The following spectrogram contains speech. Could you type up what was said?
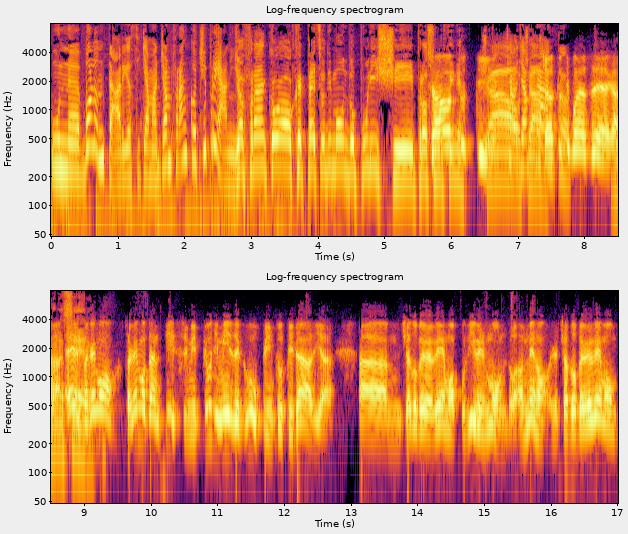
un volontario, si chiama Gianfranco Cipriani. Gianfranco, che pezzo di mondo pulisci prossimo Ciao a fine? tutti. Ciao, Ciao, Gianfranco. Ciao a tutti, buonasera. Buonasera. Eh, saremo, saremo tantissimi, più di mille gruppi in tutta Italia. Ehm, ci adopereremo a pulire il mondo, almeno ci adopereremo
